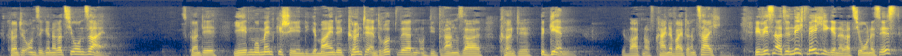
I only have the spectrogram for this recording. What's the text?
Es könnte unsere Generation sein. Es könnte jeden Moment geschehen. Die Gemeinde könnte entrückt werden und die Drangsal könnte beginnen. Wir warten auf keine weiteren Zeichen. Wir wissen also nicht, welche Generation es ist.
